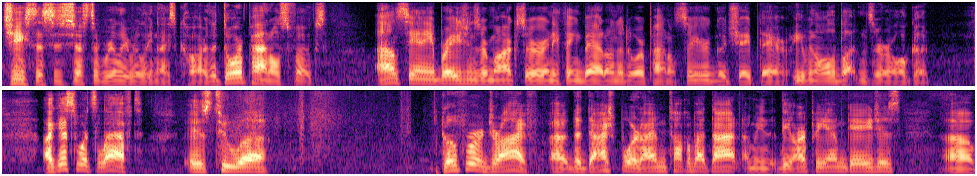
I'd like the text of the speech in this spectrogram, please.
geez, this is just a really, really nice car. The door panels, folks. I don't see any abrasions or marks or anything bad on the door panels, so you're in good shape there. Even all the buttons are all good. I guess what's left is to uh, go for a drive. Uh, the dashboard, I haven't talked about that. I mean, the RPM gauges, uh,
